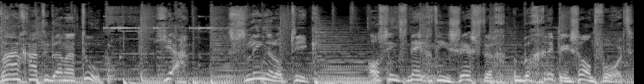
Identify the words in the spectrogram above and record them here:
Waar gaat u dan naartoe? Ja, slingeroptiek. Al sinds 1960 een begrip in Zandvoort.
